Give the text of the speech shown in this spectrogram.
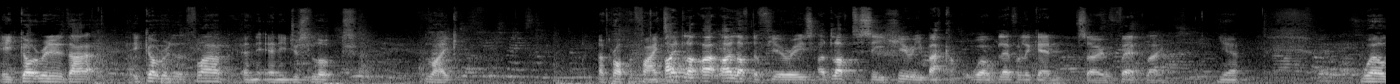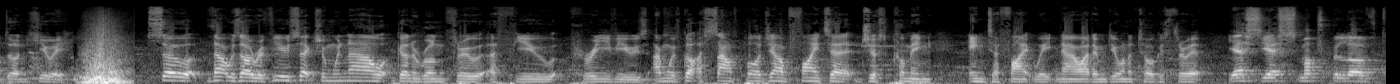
He got rid of that. He got rid of the flab, and and he just looked like a proper fighter. I'd lo- I, I love the Furies. I'd love to see Hughie back up at world level again. So fair play. Yeah. Well done, Hughie. So that was our review section. We're now going to run through a few previews, and we've got a Southpaw Jab fighter just coming into fight week now. Adam, do you want to talk us through it? Yes, yes, much beloved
